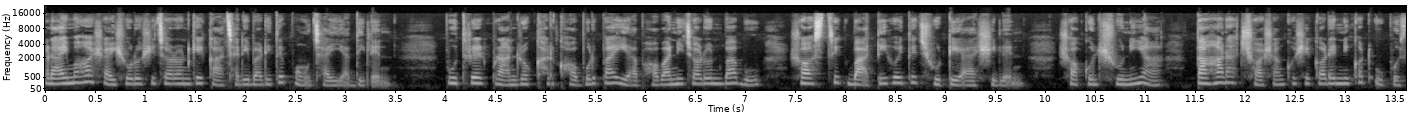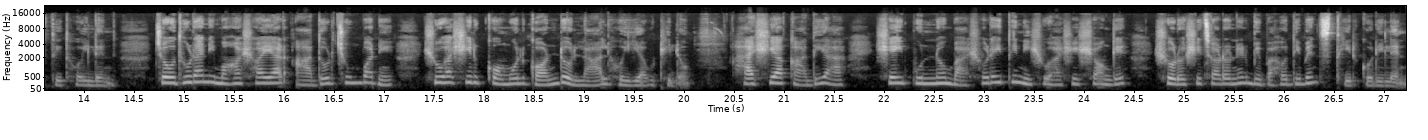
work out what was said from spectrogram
রায়মহাশয় ষোড়শীচরণকে কাছারি বাড়িতে পৌঁছাইয়া দিলেন। পুত্রের প্রাণরক্ষার খবর পাইয়া ভবানীচরণ বাবু সস্ত্রীক বাটি হইতে ছুটিয়া আসিলেন। সকল শুনিয়া তাঁহারা শশাঙ্ক শেখরের নিকট উপস্থিত হইলেন। চৌধুরানী মহাশয়ার আদর চুম্বনে সুহাসীর কোমল গণ্ড লাল হইয়া উঠিল। হাসিয়া কাঁদিয়া সেই পুণ্য বাসরেই তিনি সুহাসীর সঙ্গে ষোড়শীচরণের বিবাহ দিবেন স্থির করিলেন।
